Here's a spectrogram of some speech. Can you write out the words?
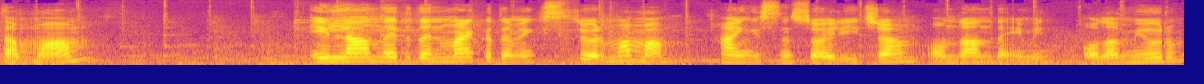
Tamam. İrlanda ile Danimarka demek istiyorum ama hangisini söyleyeceğim ondan da emin olamıyorum.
